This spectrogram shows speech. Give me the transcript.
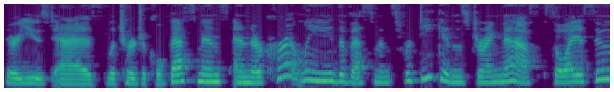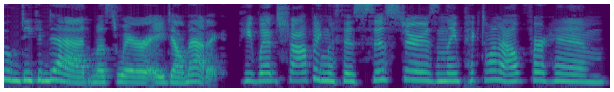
they're used as liturgical vestments, and they're currently the vestments for deacons during Mass, so I assume Deacon Dad must wear a dalmatic. He went shopping with his sisters, and they picked one out for him.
